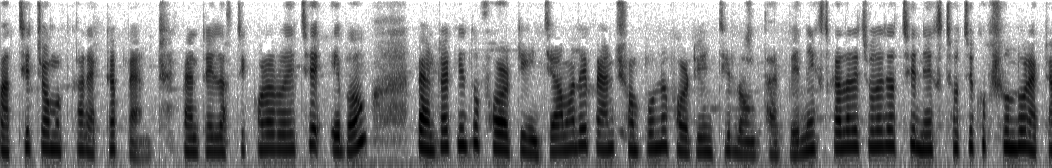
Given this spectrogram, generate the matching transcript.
পাচ্ছি চমৎকার একটা প্যান্ট। প্যান্টটা ইলাস্টিক করা রয়েছে এবং প্যান্টটা কিন্তু ফর্টি ইঞ্চি আমাদের প্যান্ট সম্পূর্ণ ফর্টি ইঞ্চি লং থাকবে। নেক্সট কালারে চলে যাচ্ছে। নেক্সট হচ্ছে খুব সুন্দর একটা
